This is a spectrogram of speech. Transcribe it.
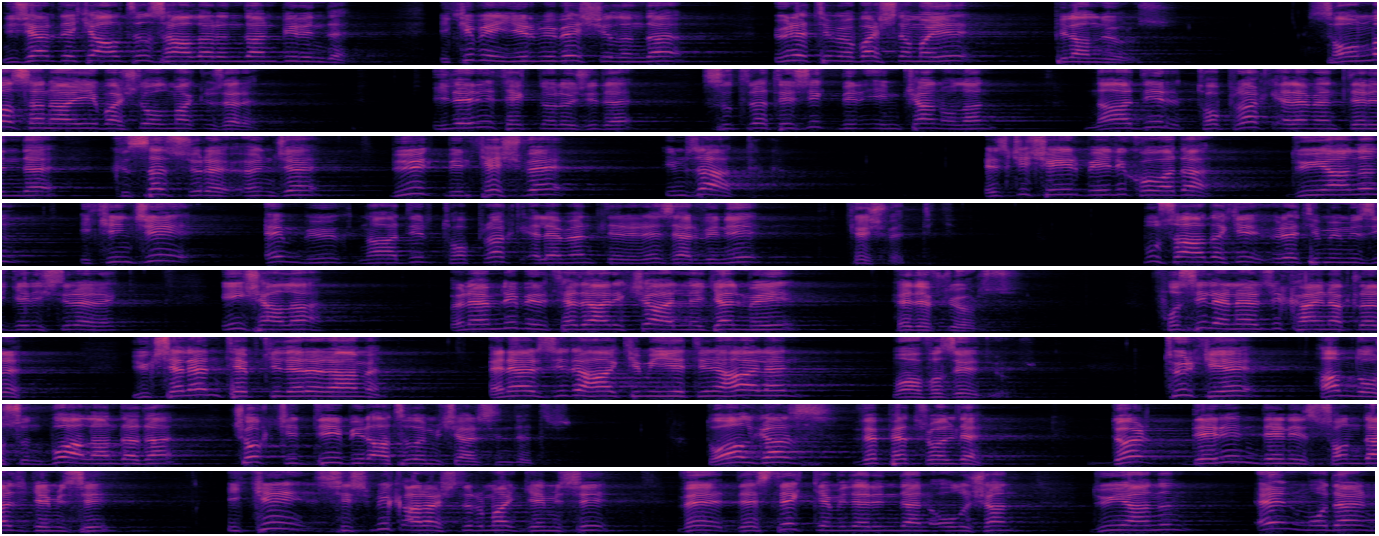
Nijer'deki altın sahalarından birinde 2025 yılında üretime başlamayı planlıyoruz. Savunma sanayi başta olmak üzere ileri teknolojide stratejik bir imkan olan nadir toprak elementlerinde kısa süre önce büyük bir keşfe imza attık. Eskişehir Beylikova'da dünyanın ikinci en büyük nadir toprak elementleri rezervini keşfettik. Bu sahadaki üretimimizi geliştirerek inşallah önemli bir tedarikçi haline gelmeyi hedefliyoruz. Fosil enerji kaynakları yükselen tepkilere rağmen enerjide hakimiyetini halen muhafaza ediyor. Türkiye hamdolsun bu alanda da çok ciddi bir atılım içerisindedir. Doğalgaz ve petrolde dört derin deniz sondaj gemisi, iki sismik araştırma gemisi ve destek gemilerinden oluşan dünyanın en modern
